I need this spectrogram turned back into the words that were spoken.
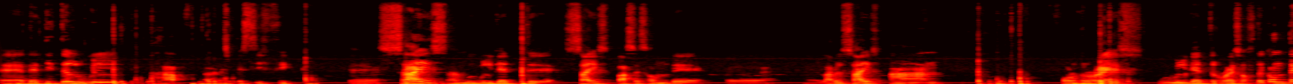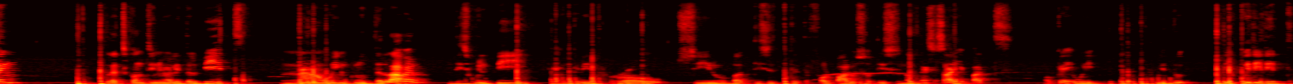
uh, the title will have a specific uh, size and we will get the size passes on the uh, label size and for the rest we will get the rest of the content let's continue a little bit. Now we include the label. This will be grid row zero, but this is the default value, so this is not necessary. But okay, we we do we did it,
